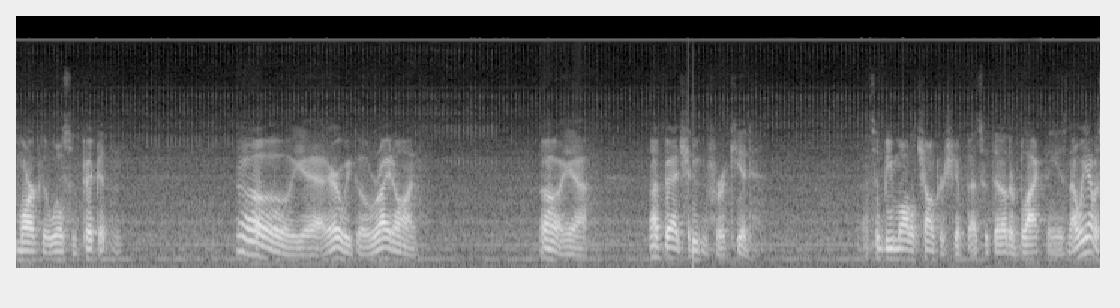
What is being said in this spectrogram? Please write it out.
mark, the Wilson Pickett. Oh, yeah, there we go, right on. Oh, yeah. Not bad shooting for a kid. That's a B model chunker ship. That's what that other black thing is. Now, we have a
